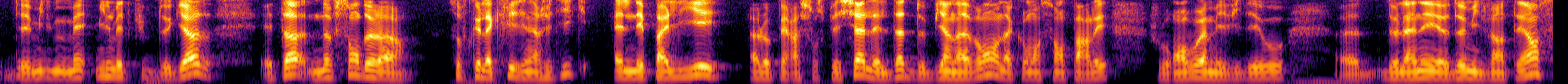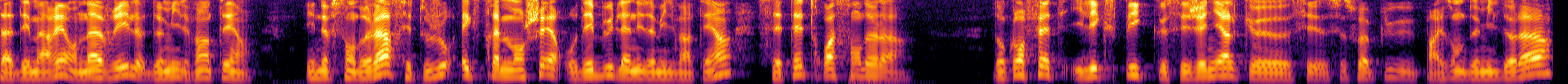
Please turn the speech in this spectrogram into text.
des 1000 mètres cubes de gaz est à 900 dollars. Sauf que la crise énergétique, elle n'est pas liée à l'opération spéciale, elle date de bien avant. On a commencé à en parler. Je vous renvoie à mes vidéos euh, de l'année 2021. Ça a démarré en avril 2021. Et 900 dollars, c'est toujours extrêmement cher. Au début de l'année 2021, c'était 300 dollars. Donc en fait, il explique que c'est génial que ce soit plus, par exemple, 2000 dollars,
